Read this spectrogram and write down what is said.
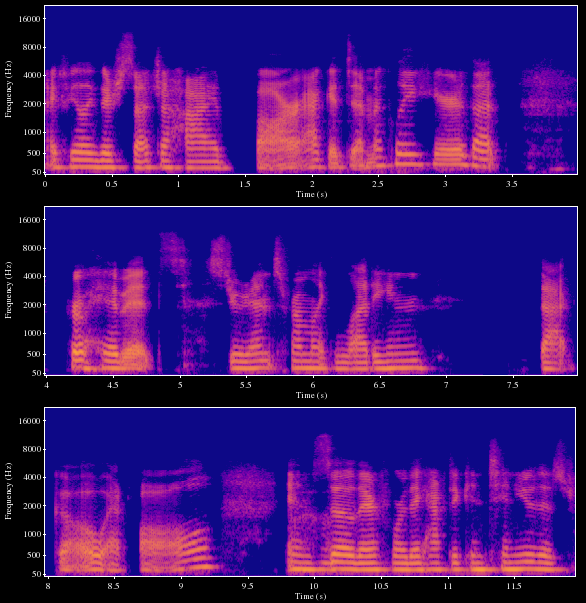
I feel like there's such a high bar academically here that prohibits students from like letting that go at all and Uh-huh. so therefore they have to continue this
